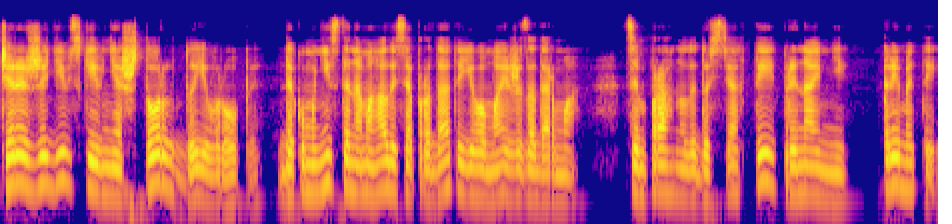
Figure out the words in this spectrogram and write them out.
Через жидівський внєшторг до Європи, де комуністи намагалися продати його майже задарма. Цим прагнули досягти принаймні три мети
